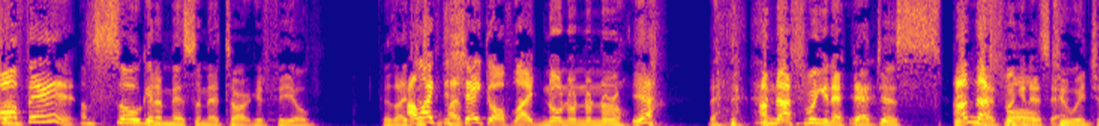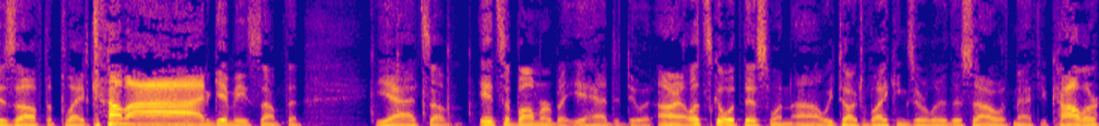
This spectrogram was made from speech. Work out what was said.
we're all him. fans. I'm so gonna miss him at Target Field Because I, I, like the I- shake off. Like, no, no, no, no, no. Yeah. I'm not swinging at Yeah, that. just I'm not swinging at that. two inches off the plate. Come on, give me something. Yeah, it's a it's a bummer, but you had to do it. All right, let's go with this one. Uh, we talked Vikings earlier this hour with Matthew Coller.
